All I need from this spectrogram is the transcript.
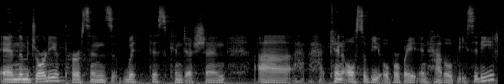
And the majority of persons with this condition uh, can also be overweight and have obesity.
